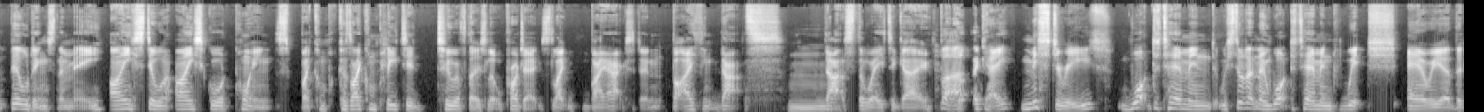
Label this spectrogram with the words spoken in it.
buildings than me, I still I scored points by because I completed two of those little projects like by accident. But I think that's Hmm. that's the way to go. But okay, mysteries. What determined? We still don't know what determined which area the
